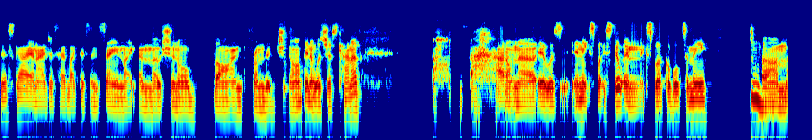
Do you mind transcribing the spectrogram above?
this guy and I just had like this insane like emotional bond from the jump and it was just kind of I don't know. It was still inexplicable to me Mhm. um,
